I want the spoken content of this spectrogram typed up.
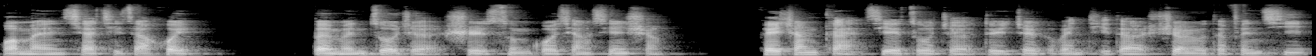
我们下期再会。本文作者是孙国强先生，非常感谢作者对这个问题的深入的分析。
